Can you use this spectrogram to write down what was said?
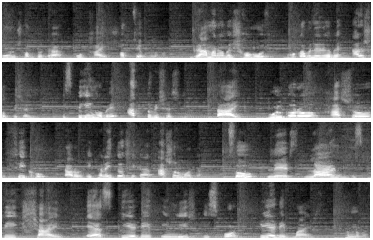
কোন শব্দটা কোথায় সবচেয়ে ভালো মানে গ্রামার হবে সহজ ভোকাবুলারি হবে আরও শক্তিশালী স্পিকিং হবে আত্মবিশ্বাসী। তাই ভুল করো, হাসো, শিখো। কারণ এখানেই তো শেখার আসল মজা। So let's learn speak shine as creative English is for creative mind ধন্যবাদ।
